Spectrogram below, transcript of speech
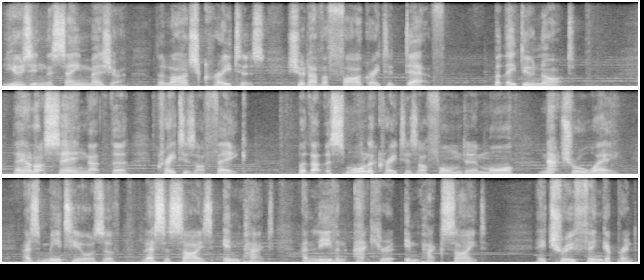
Using the same measure, the large craters should have a far greater depth, but they do not. They are not saying that the craters are fake, but that the smaller craters are formed in a more natural way as meteors of lesser size impact and leave an accurate impact site, a true fingerprint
